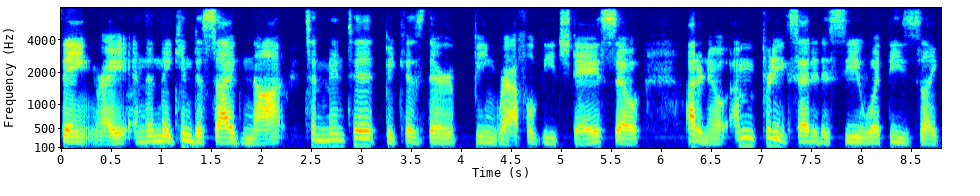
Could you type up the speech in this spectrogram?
thing, right? And then they can decide not to mint it because they're being raffled each day. So I don't know. I'm pretty excited to see what these like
